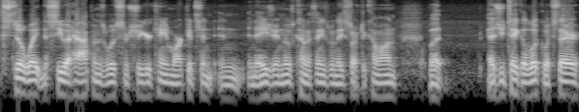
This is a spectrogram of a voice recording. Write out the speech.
still waiting to see what happens with some sugarcane markets in, in, in Asia and those kind of things when they start to come on. But as you take a look what's there,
